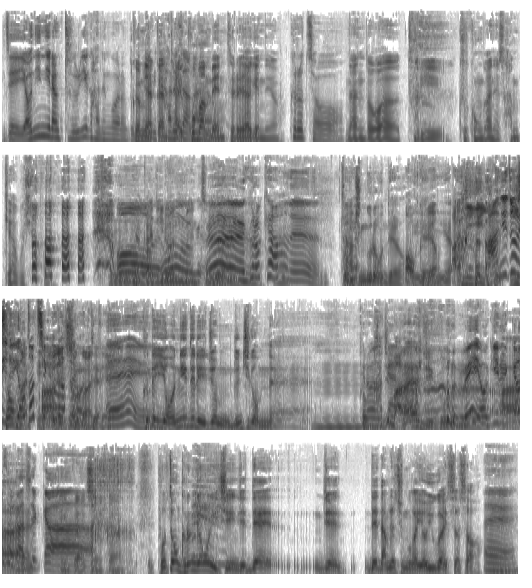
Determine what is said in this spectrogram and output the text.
이제 연인이랑 둘이 가는 거랑 또 그럼 약간 다르잖아요. 달콤한 멘트를 해야겠네요. 그렇죠. 난 너와 둘이 그 공간에서 함께 하고 싶어. 어, 약간 이런 어, 멘트를. 네, 네. 그렇게 네. 하면은. 좀 징그러운데요. 어, 예, 그래요? 예. 아니, 이게 아니죠, 이제 여자친구가 여자친구한테. 네. 근데 이 언니들 이 좀 눈치가 없네. 그럼 가지. 말아야지 그걸. 왜 여기를 아, 껴서 가실까? 그러니까, 그러니까. 보통 그런 경우는 있지. 이제 내 이제 내 남자친구가 여유가 있어서 네.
